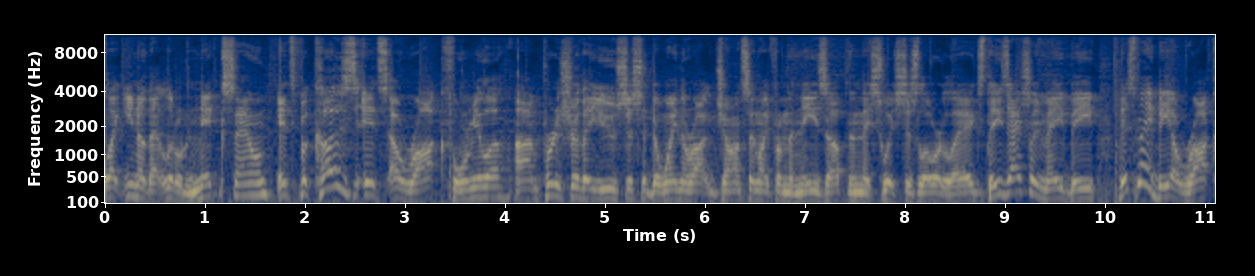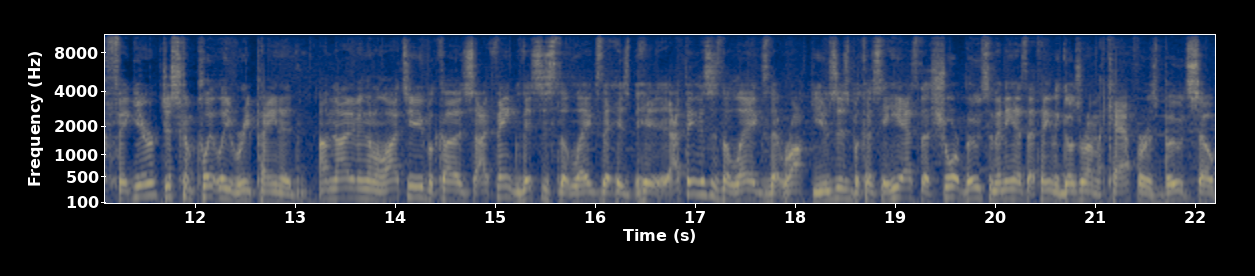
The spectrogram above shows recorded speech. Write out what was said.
like, you know, that little nick sound. It's because it's a Rock formula. I'm pretty sure they used just a Dwayne The Rock Johnson, like from the knees up, then they switched his lower legs. These actually may be, this may be a Rock figure, just completely repainted. I'm not even going to lie to you because I think this is the legs that his, his, I think this is the legs that Rock uses because he has the short boots and then he has that thing that goes around the calf for his boots. So,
